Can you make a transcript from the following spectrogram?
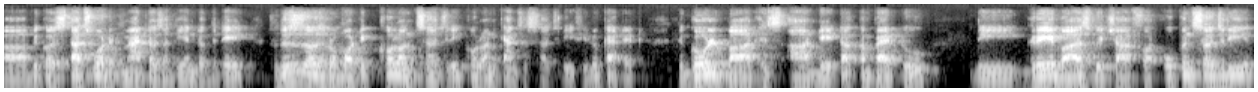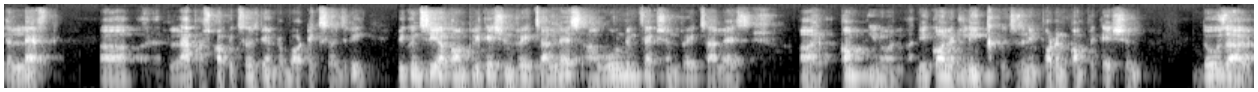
uh, because that's what it matters at the end of the day. So this is a robotic colon surgery, colon cancer surgery. If you look at it, the gold bar is our data compared to the gray bars, which are for open surgery at the left, uh, laparoscopic surgery and robotic surgery. You can see our complication rates are less, our wound infection rates are less, are, you know, we call it leak, which is an important complication. Those are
